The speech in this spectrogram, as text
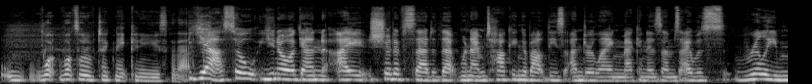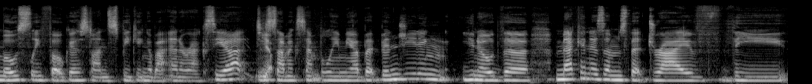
What what sort of technique can you use for that? Yeah, so, you know, again, I should have said that when I'm talking about these underlying mechanisms, I was really mostly focused on speaking about anorexia, to Yep. some extent bulimia, but binge eating, you know, the mechanisms that drive the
